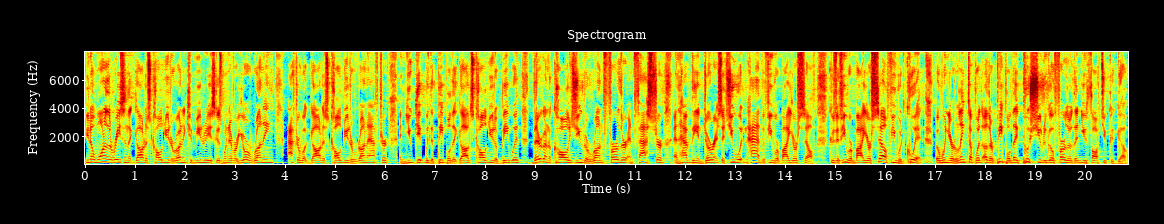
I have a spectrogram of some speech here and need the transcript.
You know, one of the reasons that God has called you to run in community is because whenever you're running after what God has called you to run after, and you get with the people that God's called you to be with, they're going to cause you to run further and faster and have the endurance that you wouldn't have if you were by yourself. Because if you were by yourself, you would quit. But when you're linked up with other people, they push you to go further than you thought you could go.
